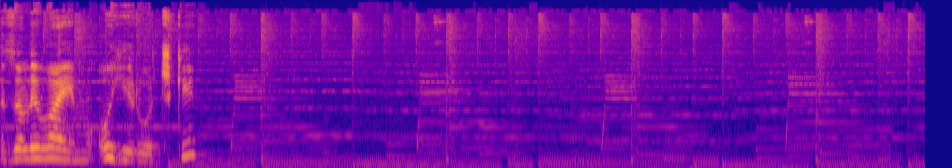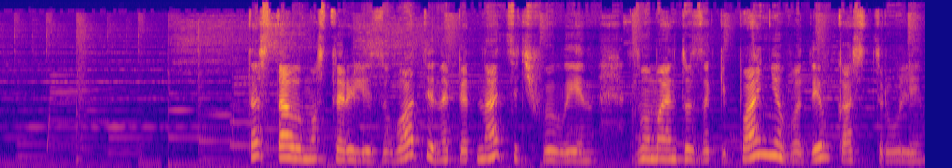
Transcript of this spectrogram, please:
Заливаємо огірочки. Та ставимо стерилізувати на 15 хвилин з моменту закипання води в каструлі.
